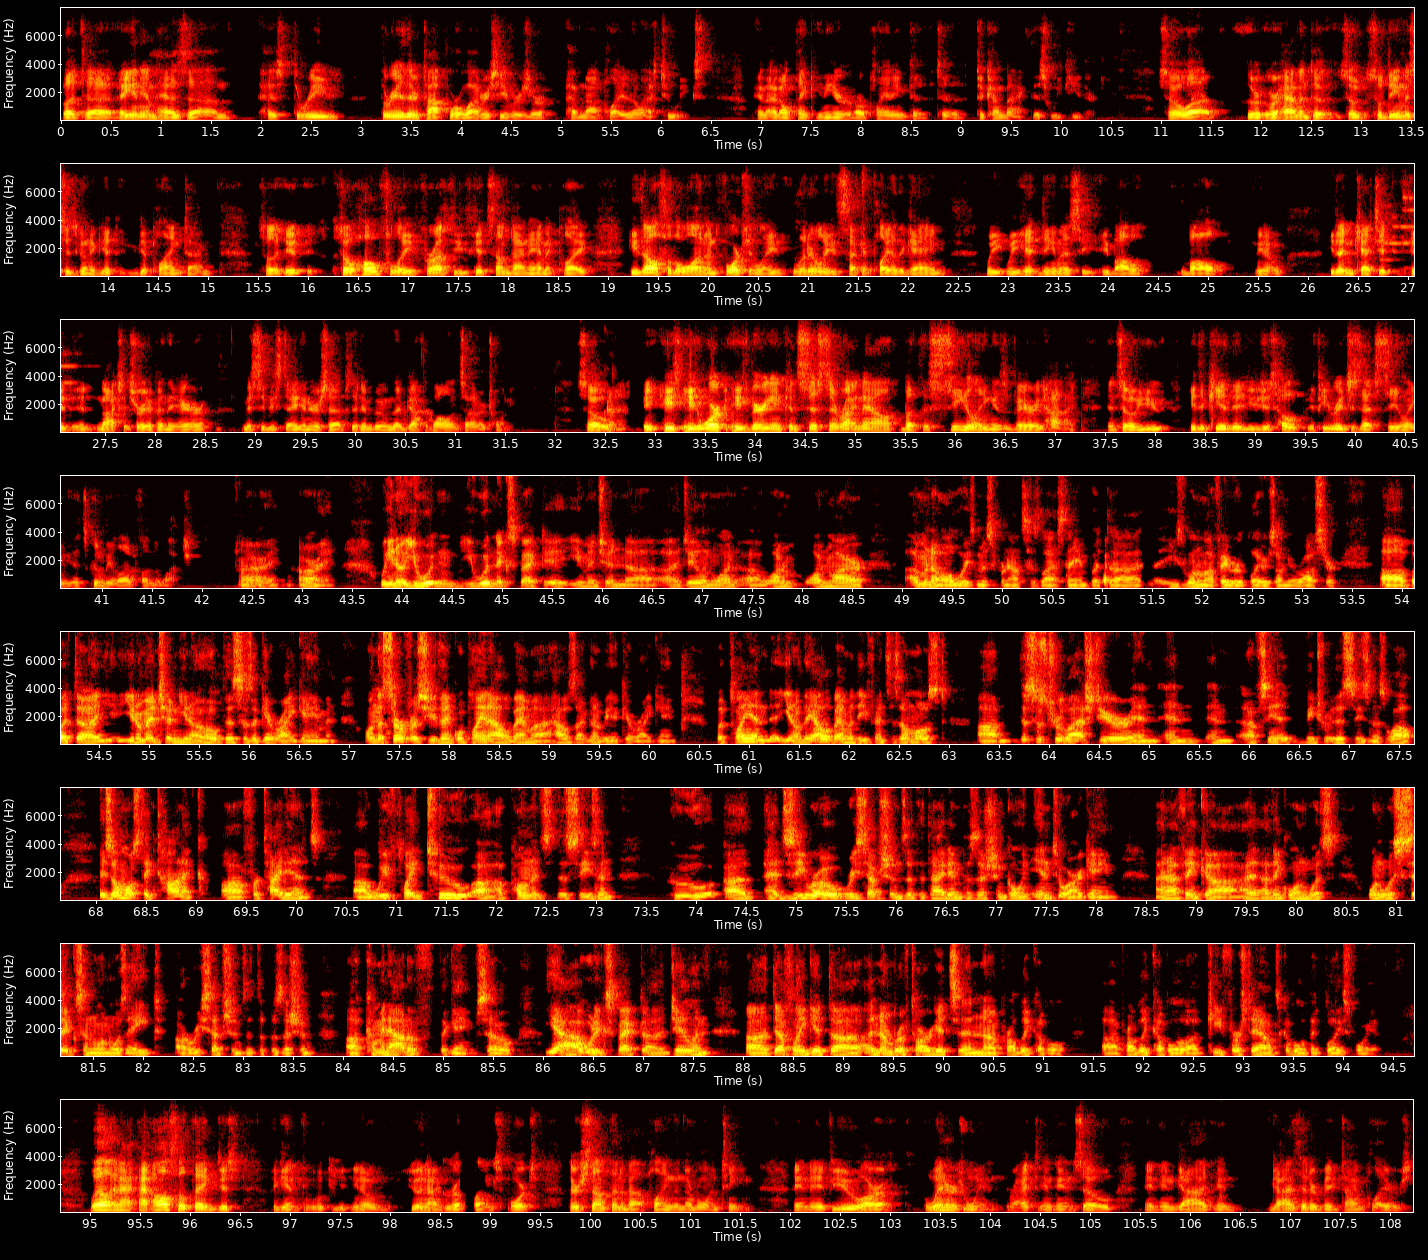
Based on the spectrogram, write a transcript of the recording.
But uh, A and M has um, has three three of their top four wide receivers are have not played in the last two weeks and I don't think any are, are planning to, to to come back this week either. So uh, we're having to. So so Demas is going to get get playing time. So it, so hopefully for us to get some dynamic play. He's also the one, unfortunately, literally second play of the game. We we hit Demas. He he bobbled the ball. You know, he doesn't catch it. It, it knocks it straight up in the air. Mississippi State intercepts it, and boom, they've got the ball inside our twenty. So okay. he, he's he's work he's very inconsistent right now, but the ceiling is very high. And so you he's a kid that you just hope if he reaches that ceiling, it's going to be a lot of fun to watch. All right, all right. Well, you know, you wouldn't you wouldn't expect it. You mentioned uh, uh, Jalen Wan uh, Wan I'm going to always mispronounce his last name, but uh, he's one of my favorite players on your roster. Uh, but uh, you, you, mentioned, you know, I hope this is a get right game. And on the surface, you think, well, playing Alabama, how's that going to be a get right game? But playing, you know, the Alabama defense is almost. Um, this is true last year, and and and I've seen it be true this season as well. Is almost a tonic uh, for tight ends. Uh, we've played two uh, opponents this season who had zero receptions at the tight end position going into our game, and I think I, I think one was one was six and one was eight uh, receptions at the position uh, coming out of the game. So yeah, I would expect uh, Jalen uh, definitely get uh, a number of targets and uh, probably a couple, probably a couple of key first downs, a couple of big plays for you. Well, and I, I also think just again, you know, you and I grew up playing sports. There's something about playing the number one team, and if you are winners win, right? And and so and, and guys and guys that are big time players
